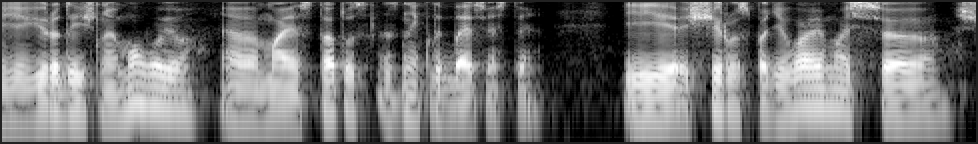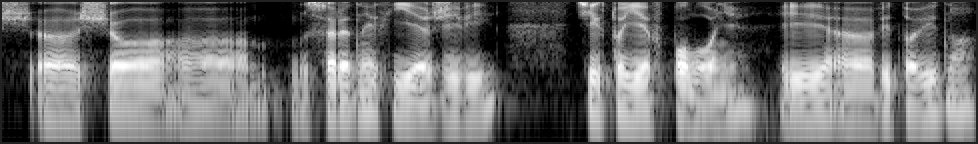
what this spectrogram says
юридичною мовою має статус зникли безвісти. І щиро сподіваємось, е, що е, серед них є живі, ті, хто є в полоні, і е, відповідно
